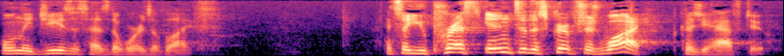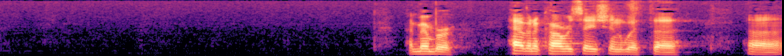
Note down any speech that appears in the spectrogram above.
Only Jesus has the words of life. And so you press into the scriptures. Why? because you have to. I remember having a conversation with uh, uh,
